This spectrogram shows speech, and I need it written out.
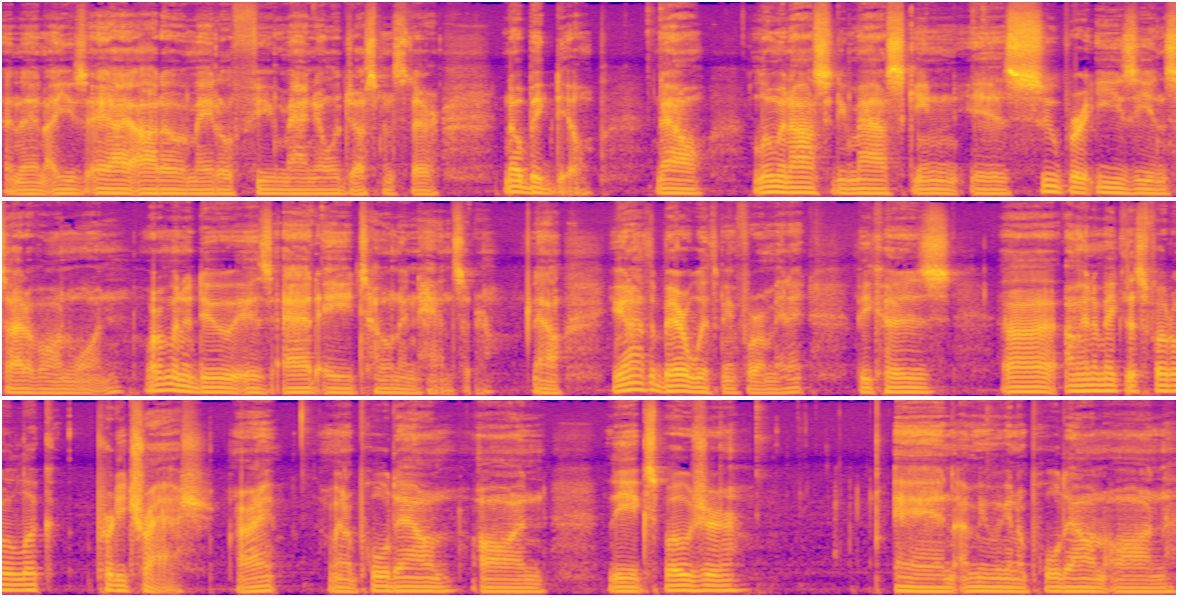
and then I use AI auto and made a few manual adjustments there. No big deal. Now, luminosity masking is super easy inside of ON1. What I'm gonna do is add a tone enhancer. Now, you're gonna have to bear with me for a minute because uh, I'm gonna make this photo look pretty trash, all right? I'm gonna pull down on the exposure and I'm even gonna pull down on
